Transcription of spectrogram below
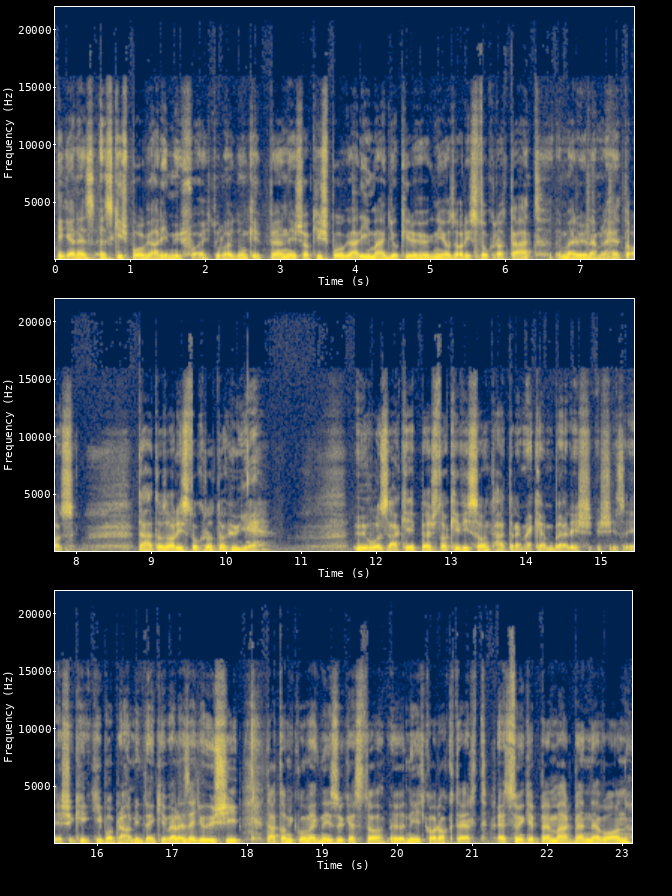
Igen, ez, ez kispolgári műfaj tulajdonképpen, és a kispolgár imádja kiröhögni az arisztokratát, mert ő nem lehet az. Tehát az arisztokrata hülye ő hozzá képest, aki viszont hát remek ember, és, és, és kibabrál mindenkivel. Ez egy ősi, tehát amikor megnézzük ezt a négy karaktert, ez tulajdonképpen már benne van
